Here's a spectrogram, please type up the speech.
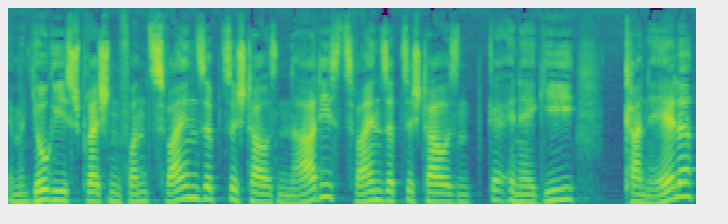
Yogis sprechen von 72.000 Nadis, 72.000 Energiekanäle,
